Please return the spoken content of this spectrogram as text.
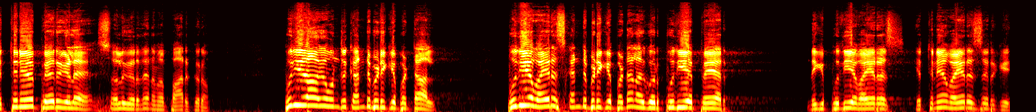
எத்தனையோ பேர்களை சொல்கிறத நம்ம பார்க்கிறோம். புதிதாக ஒன்று கண்டுபிடிக்கப்பட்டால் புதிய வைரஸ் கண்டுபிடிக்கப்பட்டால் அதுக்கு ஒரு புதிய பெயர். இன்னைக்கு புதிய வைரஸ் எத்தனையோ வைரஸ் இருக்கு.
